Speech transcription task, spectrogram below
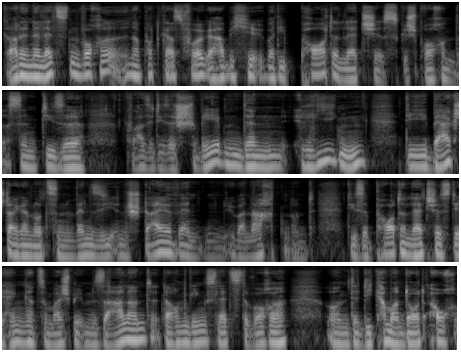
Gerade in der letzten Woche in der Podcast-Folge habe ich hier über die Portaletches gesprochen. Das sind diese quasi diese schwebenden Liegen, die Bergsteiger nutzen, wenn sie in Steilwänden übernachten. Und diese Portaletches, die hängen ja zum Beispiel im Saarland. Darum ging es letzte Woche. Und die kann man dort auch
